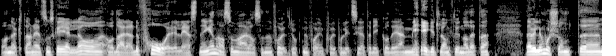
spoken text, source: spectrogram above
og nøkternhet som skal gjelde. Og, og der er det forelesningen da, som er altså den foretrukne form for politisk retorikk. Og det er meget langt unna dette. Det er veldig morsomt, uh,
